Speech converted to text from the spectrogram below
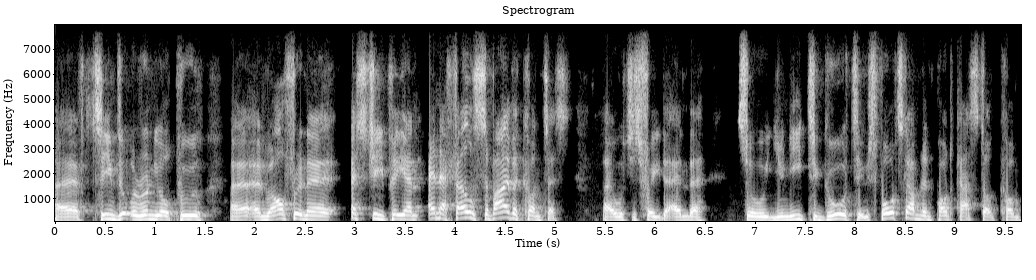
uh, teamed up to run your pool, uh, and we're offering a SGPN NFL Survivor contest, uh, which is free to enter. So you need to go to sportsgamblingpodcast.com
